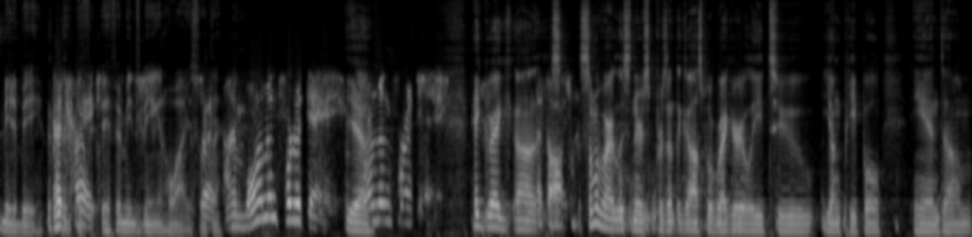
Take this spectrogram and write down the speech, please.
me to be. That's if, right. If it means being in Hawaii. So Right. th- I'm Mormon for a day. Yeah. Mormon for a day. Hey, Greg, uh, That's awesome. some of our listeners present the gospel regularly to young people. And um,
